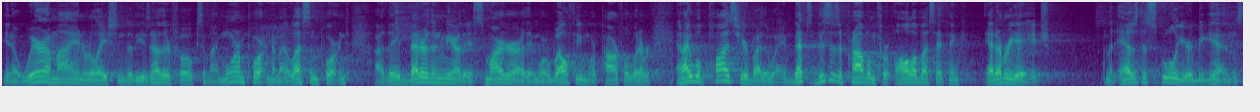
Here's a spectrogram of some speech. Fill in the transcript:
you know, where am I in relation to these other folks? Am I more important? Am I less important? Are they better than me? Are they smarter? Are they more wealthy, more powerful, whatever? And I will pause here, by the way. That's, this is a problem for all of us, I think, at every age. But as the school year begins,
